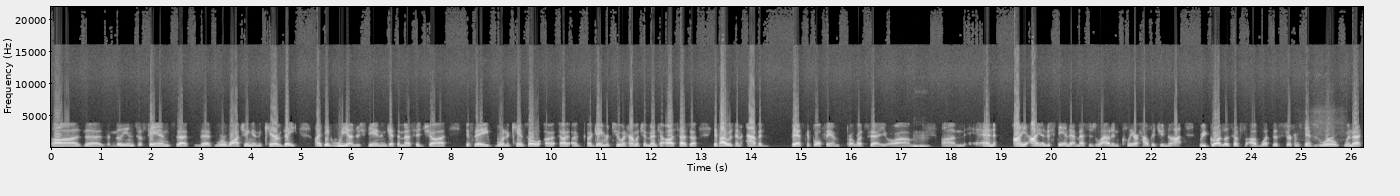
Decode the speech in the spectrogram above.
uh, the the millions of fans that that were watching and the care they, I think we understand and get the message. Uh, if they want to cancel a, a, a game or two and how much it meant to us as a if I was an avid basketball fan, let's say, um, mm-hmm. um, and I I understand that message loud and clear. How could you not? Regardless of, of what the circumstances were when that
